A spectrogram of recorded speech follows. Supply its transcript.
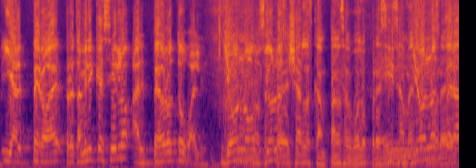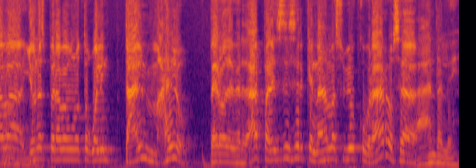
y, al, pero, eh, pero también hay que decirlo, al peor Otto Wallin. Yo no, no yo no echar las campanas al vuelo precisamente. yo no esperaba, yo no esperaba un Otto Wallin tan malo. Pero de verdad, parece ser que nada más subió a cobrar, o sea... Ándale.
